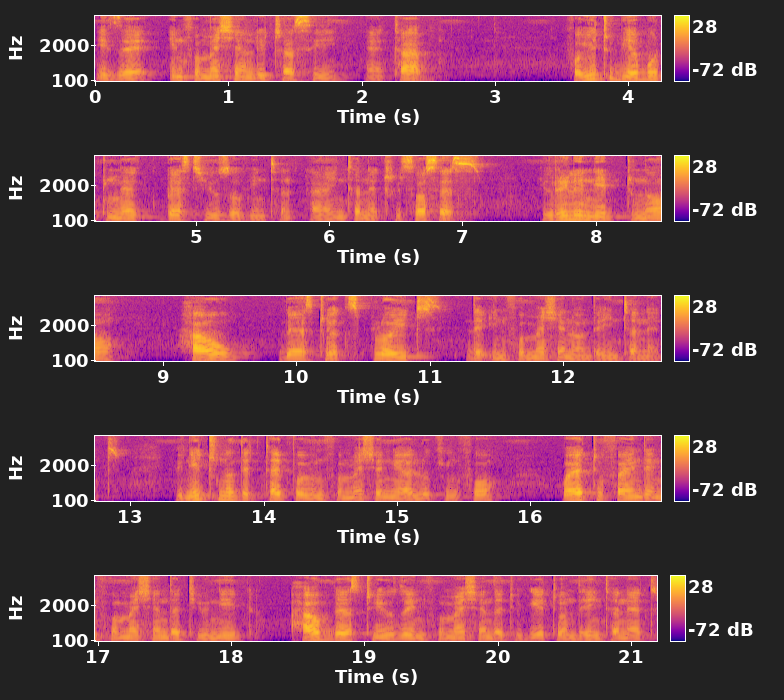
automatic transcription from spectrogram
is the information literacy uh, tab. For you to be able to make best use of inter uh, internet resources, you really need to know how best to exploit the information on the internet. You need to know the type of information you are looking for, where to find the information that you need, how best to use the information that you get on the internet,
